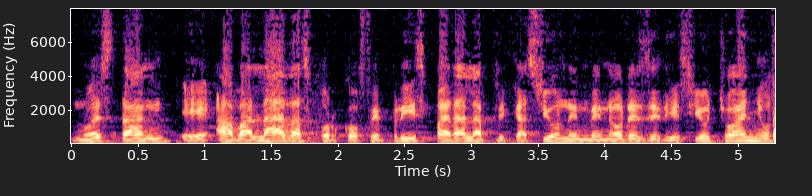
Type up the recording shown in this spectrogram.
no están eh, avaladas por COFEPRIS para la aplicación en menores de 18 años.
